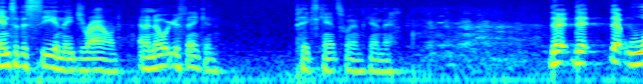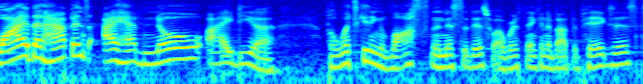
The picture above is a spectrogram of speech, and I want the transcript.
into the sea, and they drowned. And I know what you're thinking. Pigs can't swim, can they? that, that, that why that happens, I have no idea. But what's getting lost in the midst of this while we're thinking about the pigs is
